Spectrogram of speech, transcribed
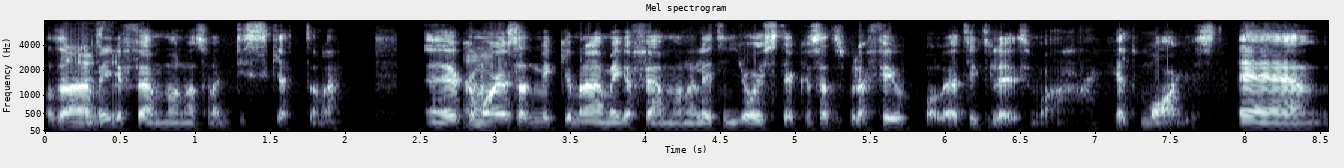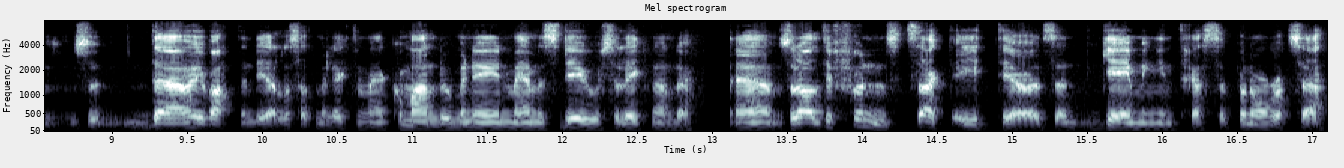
Och så just jag Amiga 500 som är disketterna. Eh, Jag kommer Ja. ihåg jag satt mycket med den här Amiga 500, en liten joystick och satt och spelade fotboll. Och jag tyckte det liksom var helt magiskt. Eh, så där har ju varit en del. Jag satt med lekte med kommandomenyn med MS-DOS och liknande. Eh, så det har alltid funnits sagt IT och ett gamingintresse på något sätt.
